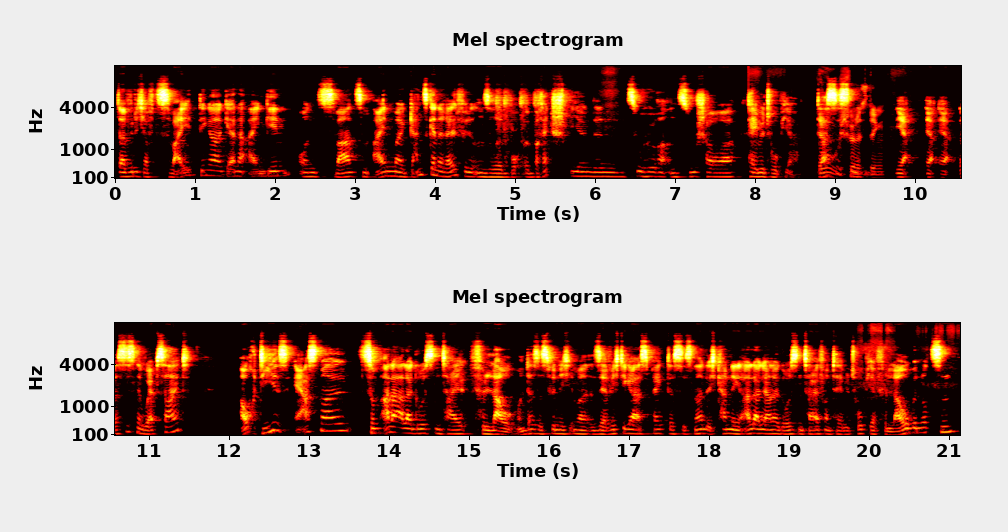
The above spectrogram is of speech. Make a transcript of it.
Da würde ich auf zwei Dinger gerne eingehen. Und zwar zum einen mal ganz generell für unsere Bo äh, Brettspielenden Zuhörer und Zuschauer Tabletopia. Das oh, ist schönes ein, Ding. Ja, ja, ja. Das ist eine Website. Auch die ist erstmal zum aller, allergrößten Teil für lau. Und das ist, finde ich, immer ein sehr wichtiger Aspekt. Das ist, ne, ich kann den aller, allergrößten Teil von Tabletopia für lau benutzen.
